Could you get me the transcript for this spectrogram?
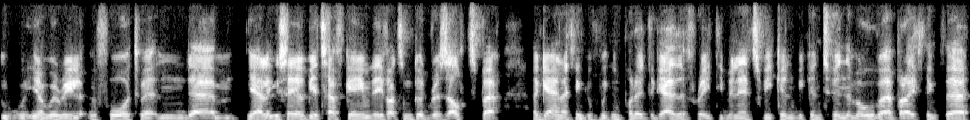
we, you know, we're really looking forward to it. And um, yeah, like you say, it'll be a tough game. They've had some good results, but again, I think if we can put it together for 80 minutes, we can we can turn them over. But I think the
